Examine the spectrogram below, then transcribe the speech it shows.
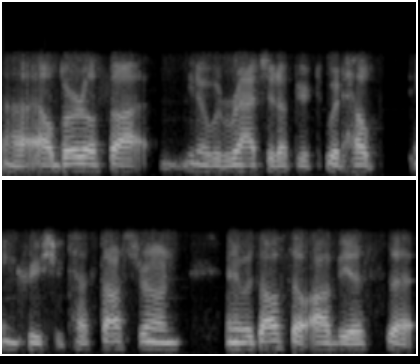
uh, Alberto thought you know would ratchet up your would help increase your testosterone, and it was also obvious that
